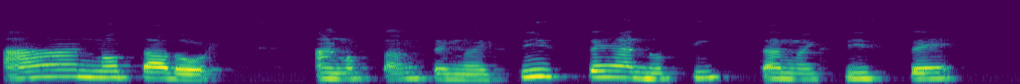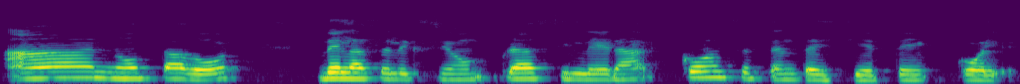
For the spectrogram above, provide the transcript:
Anotador. Anotante no existe, anotista no existe, anotador de la selección brasilera con 77 goles.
